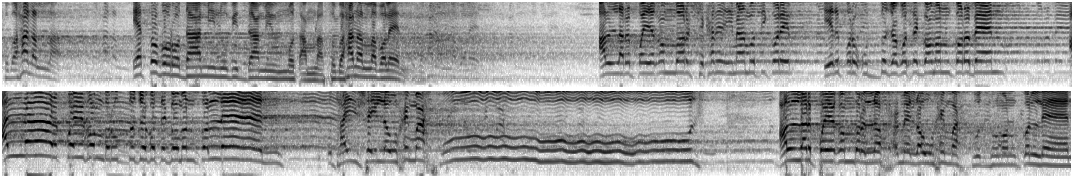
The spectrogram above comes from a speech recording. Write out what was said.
সুবাহান আল্লাহ এত বড় দামি নবীর দামি উম্মত আমরা সুবাহান আল্লাহ বলেন। আল্লাহর পয়গম্বর সেখানে ইমামতি করে এরপর উদ্ধ জগতে গমন করবেন। আল্লাহর পয়গম্বর উদ্ধ জগতে গমন করলেন। কোথায় সেই লৌহে মাহফুজ? আল্লাহর পয়গম্বর লহমে লৌহে মাহফুজ ভ্রমণ করলেন।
